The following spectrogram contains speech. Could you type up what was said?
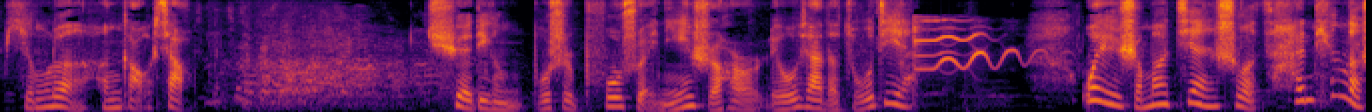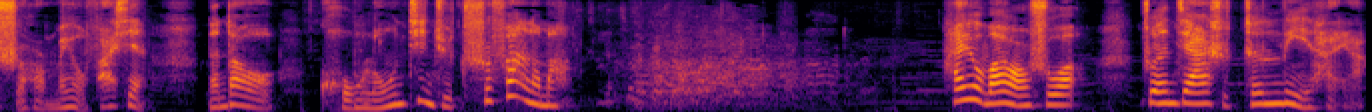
评论很搞笑：“确定不是铺水泥时候留下的足迹？为什么建设餐厅的时候没有发现？难道恐龙进去吃饭了吗？”还有网友说：“专家是真厉害呀！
